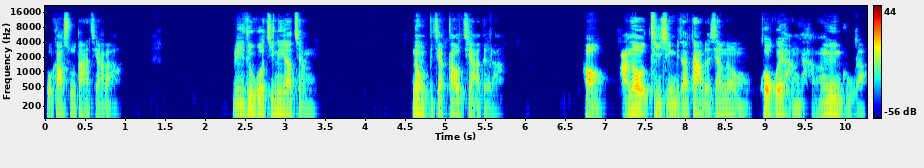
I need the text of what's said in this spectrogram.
我告诉大家啦，你如果今天要讲那种比较高价的啦，好啊，那种体型比较大的，像那种货柜航航运股啦，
